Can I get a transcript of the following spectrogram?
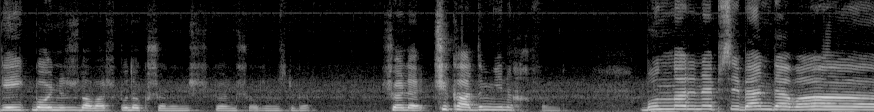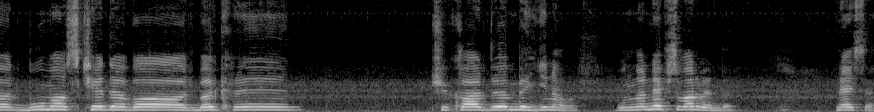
geyik boynuzu da var. Bu da kuşanılmış görmüş olduğunuz gibi. Şöyle çıkardım yine kafamda. Bunların hepsi bende var. Bu maske de var. Bakın. Çıkardım ve yine var. Bunların hepsi var bende. Neyse.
